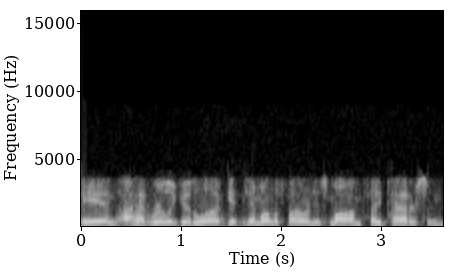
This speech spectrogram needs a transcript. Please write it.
and I had really good luck getting him on the phone. and His mom, Faye Patterson,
